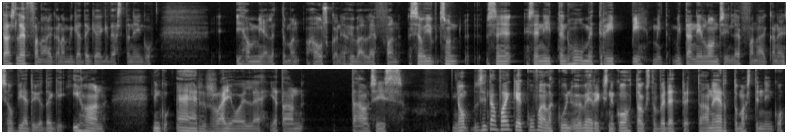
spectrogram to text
tässä leffan aikana, mikä tekeekin tästä niin kuin, ihan mielettömän hauskan ja hyvän leffan. Se on se, on, se, se niiden huumetrippi, mitä, mitä niillä on siinä leffan aikana, niin se on viety jotenkin ihan niin kuin äärirajoille. Ja tämä on, tää on siis, no sitä on vaikea kuvailla kuin överiksi ne kohtaukset on vedetty, että tämä on ehdottomasti niin kuin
